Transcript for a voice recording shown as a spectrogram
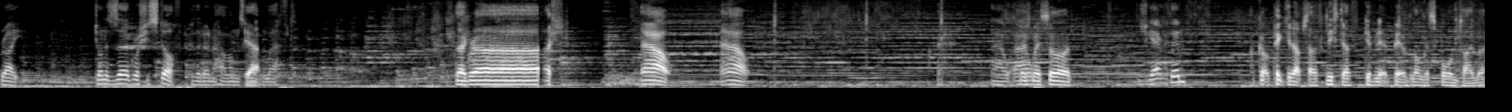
Right. Do you want to Zerg rush your stuff? Because I don't know how long it's going to Yeah. have left. Zagrush. Ow. Ow. Ow, Where's ow. my sword? Did you get everything? I've got to pick it up, so at least I've given it a bit of longer spawn timer.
